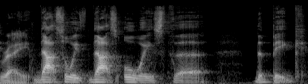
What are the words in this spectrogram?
right. That's always that's always the the big.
